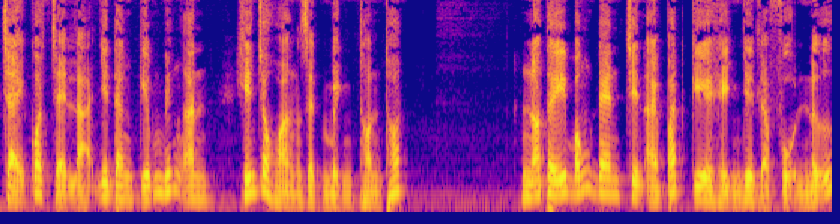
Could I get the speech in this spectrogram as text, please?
chạy qua chạy lại như đang kiếm miếng ăn, khiến cho Hoàng giật mình thon thót. Nó thấy bóng đen trên iPad kia hình như là phụ nữ,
